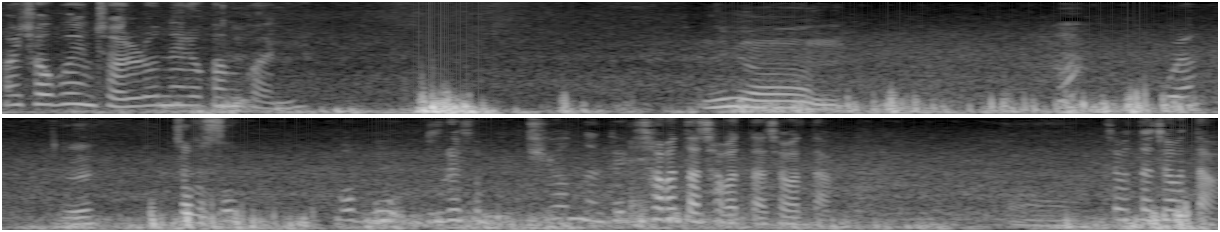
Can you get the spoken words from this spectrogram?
아니, 저번엔 절로 내려간 거 아니야? 아니면 뭐야? 왜? 잡았어? 어, 뭐, 물에서 뭐 튀었는데? 잡았다, 잡았다, 잡았다. 어. 잡았다, 잡았다.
